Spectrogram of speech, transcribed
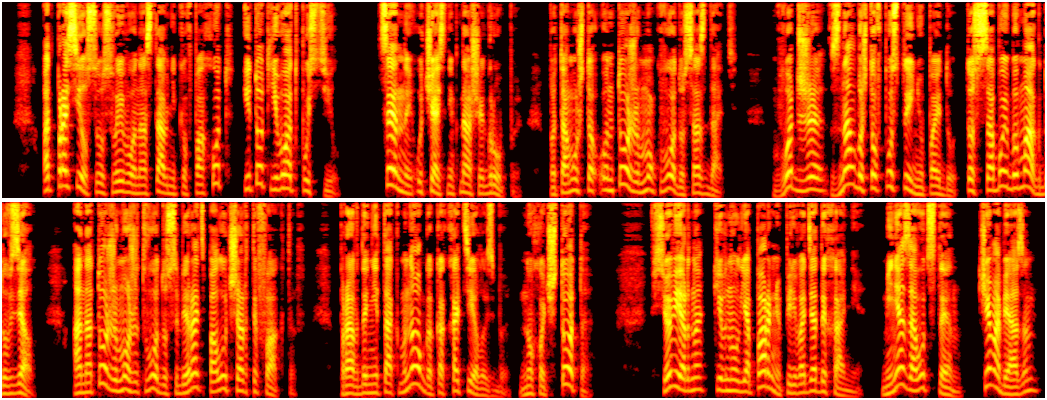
Отпросился у своего наставника в поход, и тот его отпустил. Ценный участник нашей группы, потому что он тоже мог воду создать. Вот же, знал бы, что в пустыню пойду, то с собой бы Магду взял. Она тоже может воду собирать получше артефактов. Правда, не так много, как хотелось бы, но хоть что-то. «Все верно», — кивнул я парню, переводя дыхание. «Меня зовут Стэн. Чем обязан?»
